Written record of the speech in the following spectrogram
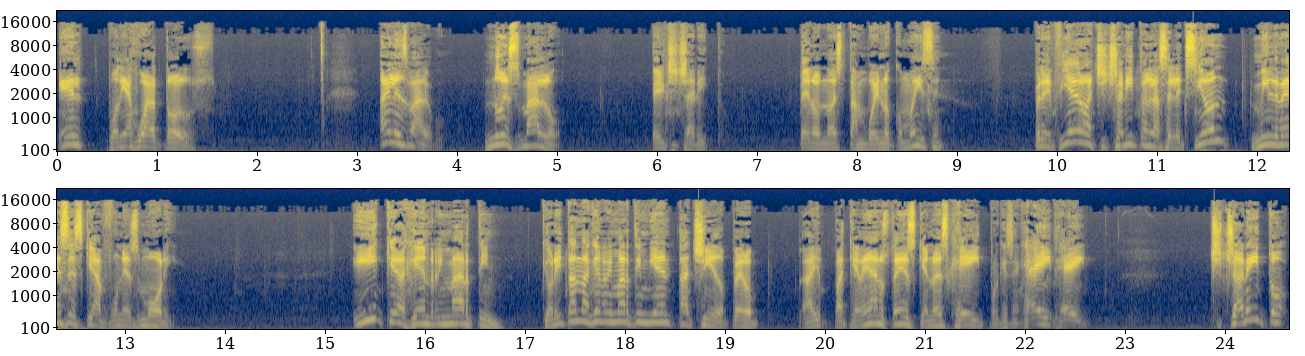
Él podía jugar a todos. Ahí les va. No es malo el Chicharito, pero no es tan bueno como dicen. Prefiero a Chicharito en la selección mil veces que a Funes Mori. Y que a Henry Martin. Que ahorita anda Henry Martin bien, está chido, pero para que vean ustedes que no es hate, porque dicen hate, hate. Chicharito,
